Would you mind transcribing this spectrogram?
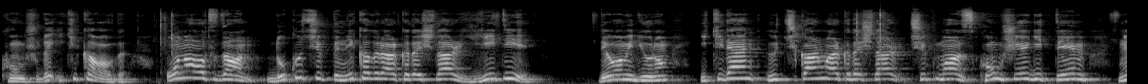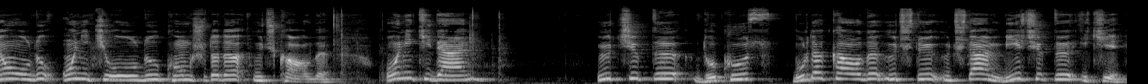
Komşuda 2 kaldı. 16'dan 9 çıktı. Ne kalır arkadaşlar? 7. Devam ediyorum. 2'den 3 çıkar mı arkadaşlar? Çıkmaz. Komşuya gittim. Ne oldu? 12 oldu. Komşuda da 3 kaldı. 12'den 3 çıktı. 9. Burada kaldı 3'tü. 3'ten 1 çıktı. 2.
